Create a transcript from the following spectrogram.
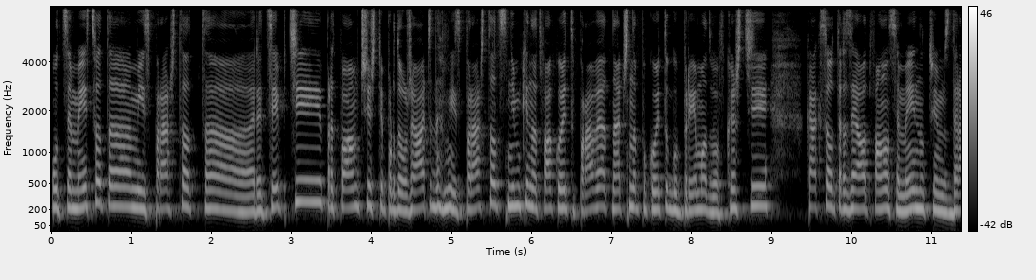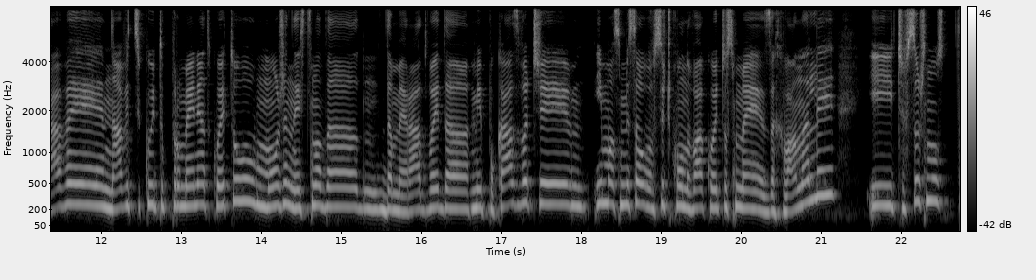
от семействата ми изпращат а, рецепти. Предполагам, че ще продължавате да ми изпращат снимки на това, което правят, начина по който го приемат в къщи, как се отразява това на семейното им здраве, навици, които променят, което може наистина да, да ме радва и да ми показва, че има смисъл във всичко това, което сме захванали и че всъщност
